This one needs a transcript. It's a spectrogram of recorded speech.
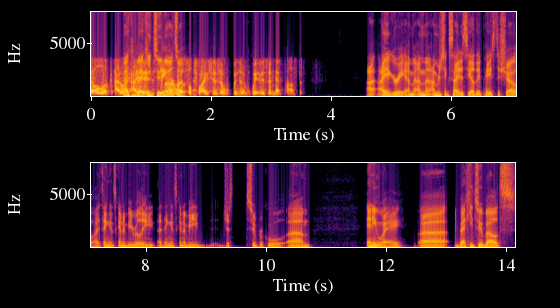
So look, I like Becky- I, Becky two seeing her belts are- wrestle twice is a is a is a net positive. I, I agree. I'm, I'm I'm just excited to see how they pace the show. I think it's going to be really. I think it's going to be just super cool. Um. Anyway, uh, Becky two belts.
